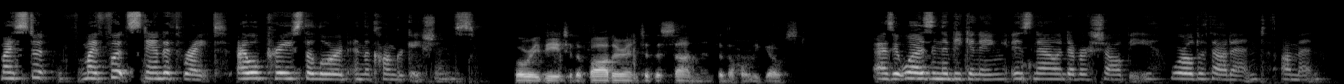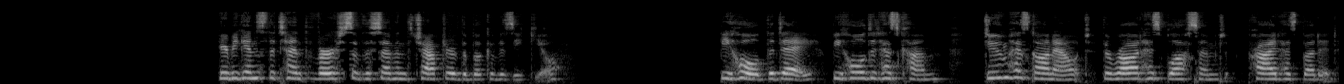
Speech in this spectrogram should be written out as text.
My, stu- my foot standeth right. I will praise the Lord in the congregations. Glory be to the Father, and to the Son, and to the Holy Ghost. As it was in the beginning, is now, and ever shall be, world without end. Amen. Here begins the tenth verse of the seventh chapter of the book of Ezekiel. Behold the day, behold it has come. Doom has gone out, the rod has blossomed, pride has budded.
